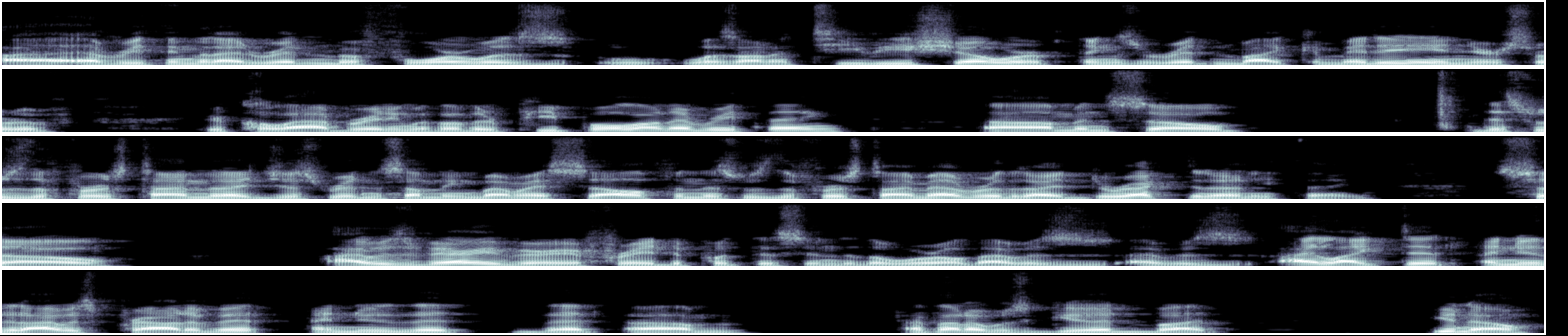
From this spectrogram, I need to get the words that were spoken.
Uh, everything that I'd written before was was on a TV show where things are written by committee and you're sort of you're collaborating with other people on everything. Um, and so this was the first time that I'd just written something by myself, and this was the first time ever that I'd directed anything. So I was very, very afraid to put this into the world. I was, I was, I liked it. I knew that I was proud of it. I knew that, that, um, I thought it was good, but, you know,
